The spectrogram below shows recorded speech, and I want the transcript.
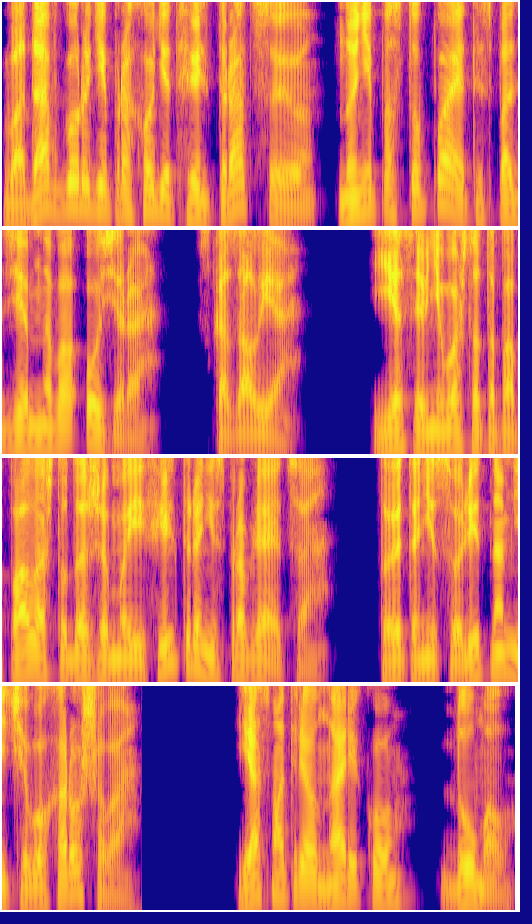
Вода в городе проходит фильтрацию, но не поступает из подземного озера, сказал я. Если в него что-то попало, что даже мои фильтры не справляются, то это не сулит нам ничего хорошего. Я смотрел на реку, думал,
